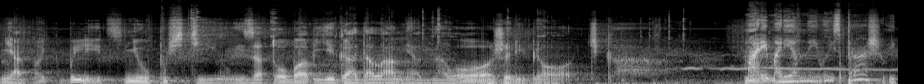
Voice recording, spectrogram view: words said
Ни одной кобылиц не упустил, и зато бабьяга дала мне одного жеребеночка. Марья Марьевна его и спрашивает,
